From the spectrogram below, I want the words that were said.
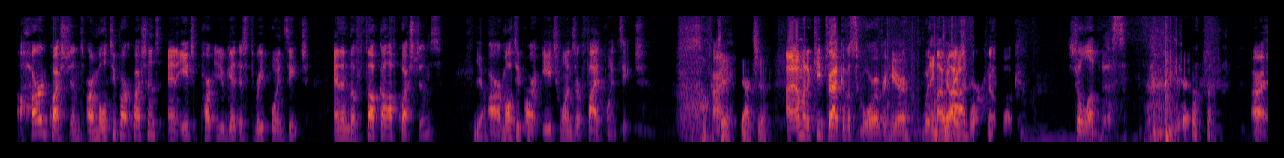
Uh, hard questions are multi-part questions, and each part you get is three points each. And then the fuck off questions Yeah. are multi-part. Each ones are five points each. Okay. Gotcha. I- I'm going to keep track of a score over here with Thank my God. wife's work notebook. She'll love this. All right.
